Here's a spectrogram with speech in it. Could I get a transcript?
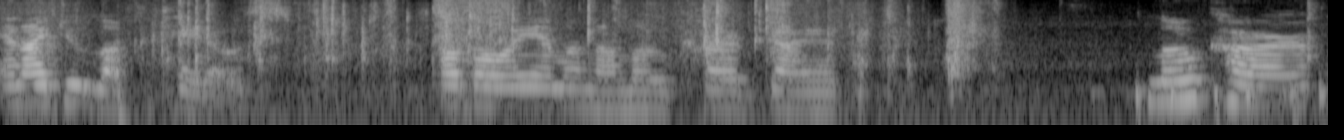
and I do love potatoes, although I am on a low carb diet. Low carb,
